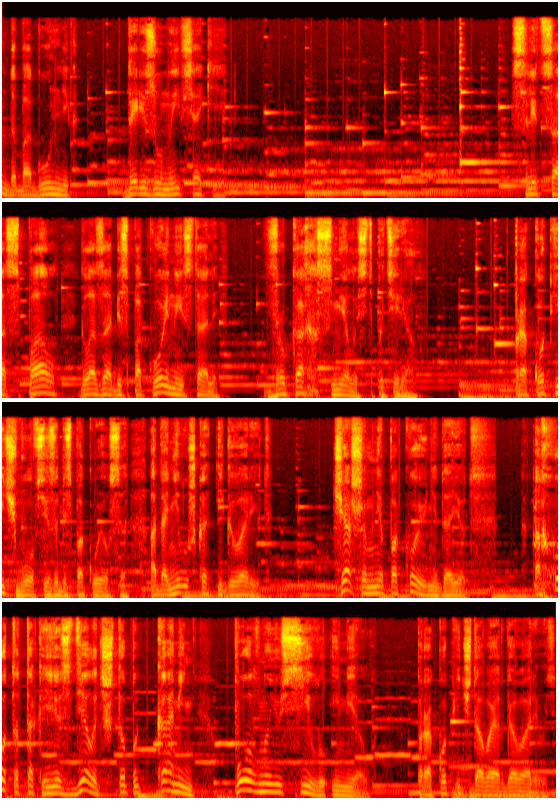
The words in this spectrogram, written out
Дурман да багульник, да резуны всякие. С лица спал, глаза беспокойные стали, в руках смелость потерял. Прокопьич вовсе забеспокоился, а Данилушка и говорит, «Чаша мне покою не дает. Охота так ее сделать, чтобы камень полную силу имел». Прокопьич давай отговаривать.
